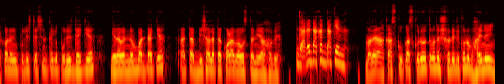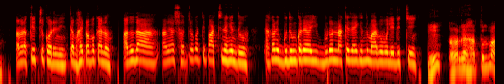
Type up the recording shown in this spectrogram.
এখন আমি পুলিশ স্টেশন থেকে পুলিশ ডাকিয়ে গ্রামের নাম্বার ডাকিয়ে একটা বিশাল একটা কড়া ব্যবস্থা নেওয়া হবে। যারে ডাকার ডাকেন। মানে আকাশ কুকাশ করেও তোমাদের শরীরে কোনো ভয় নেই? আমরা কিচ্ছু করিনি তা ভাই পাবো কেন? আদুদা আমি আর সহ্য করতে পারছি না কিন্তু এখন গুদুম করে ওই বুড়োর নাকে যাই কিন্তু মারবো বলে দিচ্ছি। কি? আমার গায়ে হাত তুলবা?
